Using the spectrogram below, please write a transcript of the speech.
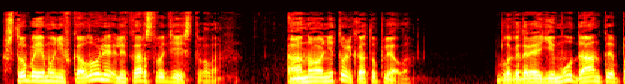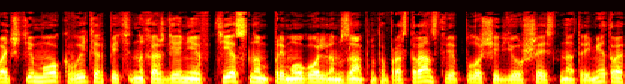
Что бы ему ни вкололи, лекарство действовало. Оно не только отупляло. Благодаря ему Данте почти мог вытерпеть нахождение в тесном прямоугольном замкнутом пространстве площадью 6 на 3 метра,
